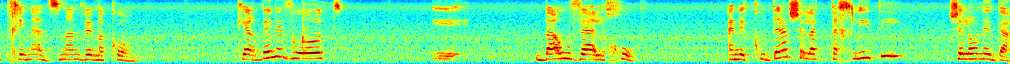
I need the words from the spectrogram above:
מבחינת זמן ומקום. כי הרבה נבואות אה, באו והלכו. הנקודה של התכלית היא שלא נדע.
